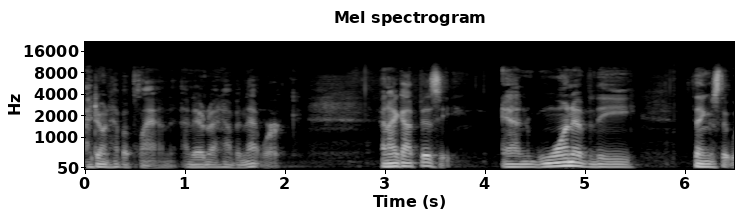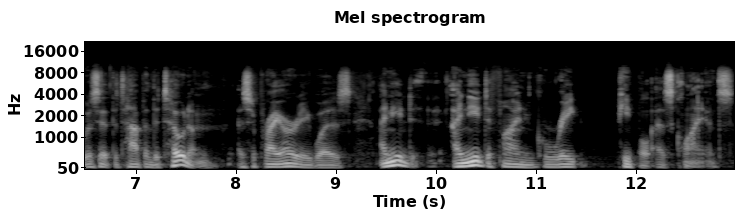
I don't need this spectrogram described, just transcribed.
I don't have a plan and I don't have a network. And I got busy. And one of the things that was at the top of the totem as a priority was I need, I need to find great people as clients.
